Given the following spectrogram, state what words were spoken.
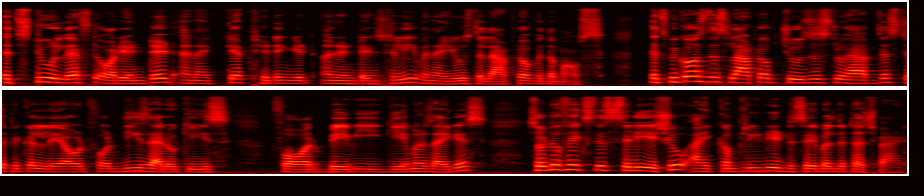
It's too left oriented and I kept hitting it unintentionally when I used the laptop with the mouse. It's because this laptop chooses to have this typical layout for these arrow keys for baby gamers I guess. So to fix this silly issue, I completely disabled the touchpad.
